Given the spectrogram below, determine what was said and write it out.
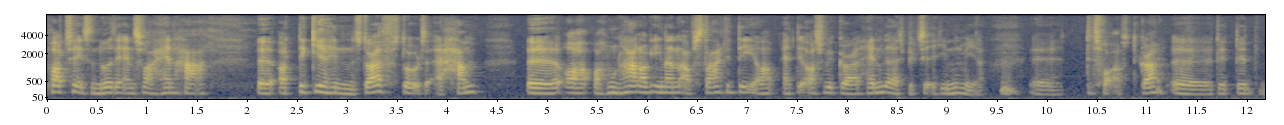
påtage sig noget af det ansvar, han har, øh, og det giver hende en større forståelse af ham, øh, og, og hun har nok en eller anden abstrakt idé om, at det også vil gøre, at han vil respektere hende mere. Mm. Øh, det tror jeg også, det gør. Øh, det, det, der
